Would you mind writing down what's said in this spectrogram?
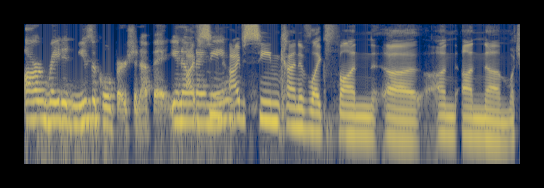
R-rated musical version of it. You know I've what I seen. mean? I've seen kind of like fun uh on on um what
